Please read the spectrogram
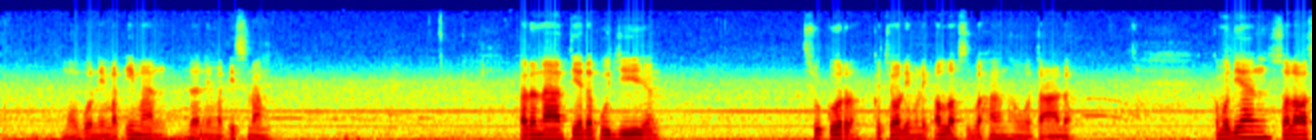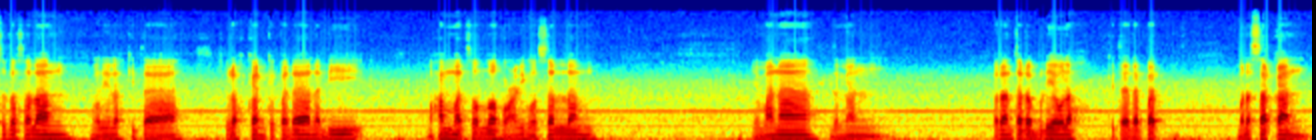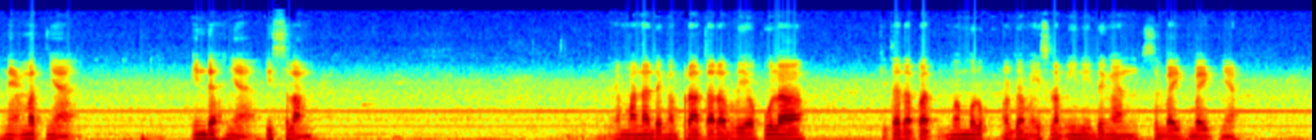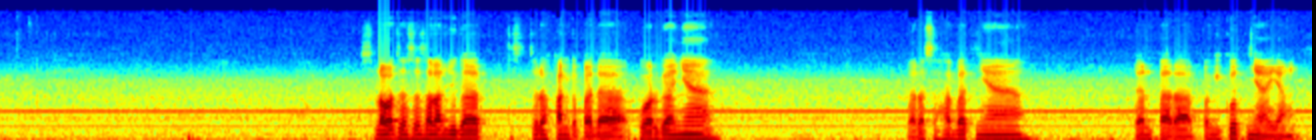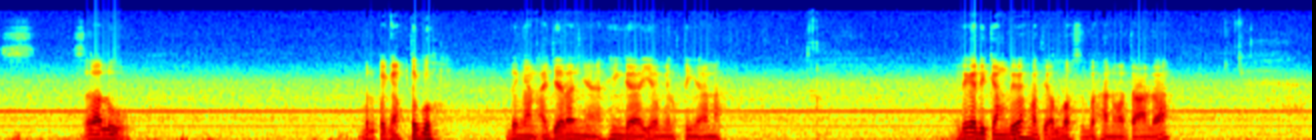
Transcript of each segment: maupun nikmat iman dan nikmat Islam karena tiada puji dan syukur kecuali milik Allah Subhanahu wa taala. Kemudian salawat serta salam marilah kita curahkan kepada Nabi Muhammad sallallahu alaihi wasallam yang mana dengan perantara beliaulah kita dapat merasakan nikmatnya indahnya Islam yang mana dengan perantara beliau pula kita dapat memeluk agama Islam ini dengan sebaik-baiknya. Salawat salam juga tercurahkan kepada keluarganya, para sahabatnya, dan para pengikutnya yang selalu berpegang teguh dengan ajarannya hingga yaumil qiyamah. Adik-adik yang dirahmati Allah Subhanahu wa taala,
